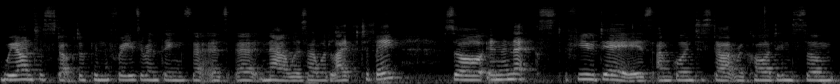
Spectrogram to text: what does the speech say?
we aren't as stocked up in the freezer and things that as, uh, now as I would like to be. So in the next few days, I'm going to start recording some,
